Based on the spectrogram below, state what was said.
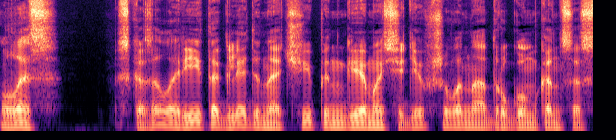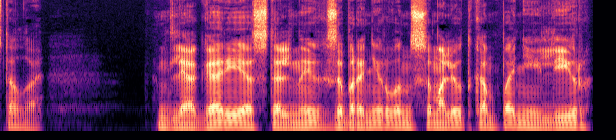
«Лес», — сказала Рита, глядя на Чиппингема, сидевшего на другом конце стола, — для Гарри и остальных забронирован самолет компании «Лир»,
